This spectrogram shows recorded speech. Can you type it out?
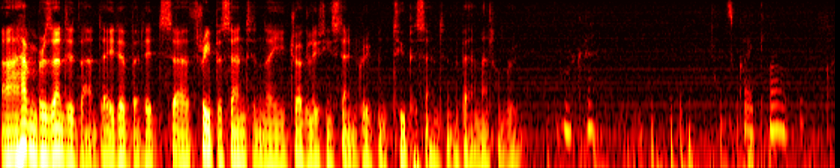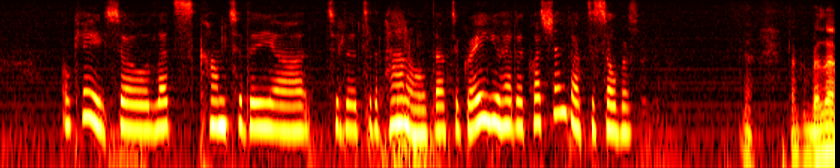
Uh, I haven't presented that data, but it's uh, 3% in the drug-eluting stent group and 2% in the bare metal group. Okay. That's quite low. Okay, so let's come to the uh, to the to the panel. Dr. Gray, you had a question, Dr. Silber. Yeah, Dr. Bella,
